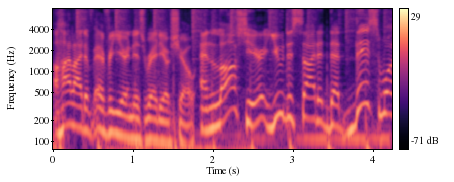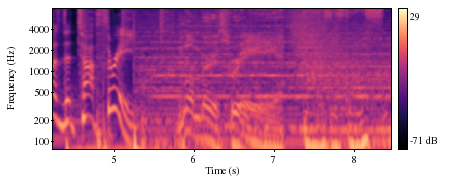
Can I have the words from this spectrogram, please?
a highlight of every year in this radio show. And last year, you decided that this was the top three. Number three.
